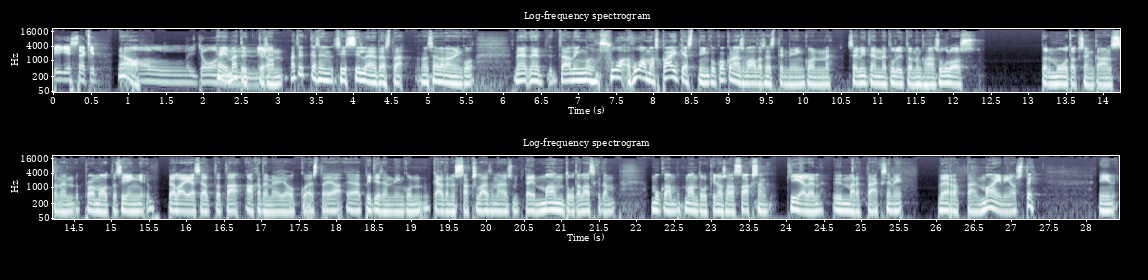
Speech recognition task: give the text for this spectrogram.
Bigissäkin Joo. paljon. Hei, mä tykkäsin, mä tykkäsin siis silleen tästä, mä sen verran niin kuin, ne, ne, tää oli niin huomas kaikesta niin kuin kokonaisvaltaisesti niin kuin se, miten ne tuli tuon kanssa ulos tuon muutoksen kanssa, ne promoottasi pelaajia sieltä tota, akatemian joukkueesta ja, ja, piti sen niin kuin käytännössä saksalaisena, jos ei mantuuta lasketa mukaan, mutta Mantuukin osaa saksan kielen ymmärtääkseni verrattain mainiosti, niin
